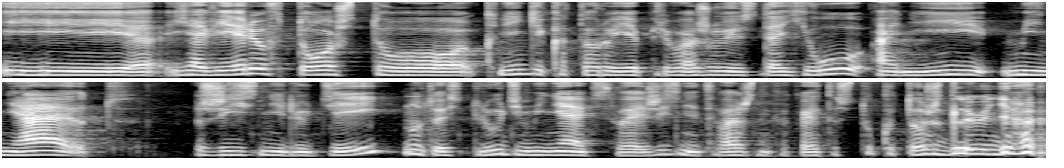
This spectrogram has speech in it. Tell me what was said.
И я верю в то, что книги, которые я перевожу и издаю, они меняют жизни людей. Ну, то есть люди меняют свои жизни. Это важная какая-то штука тоже для меня,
